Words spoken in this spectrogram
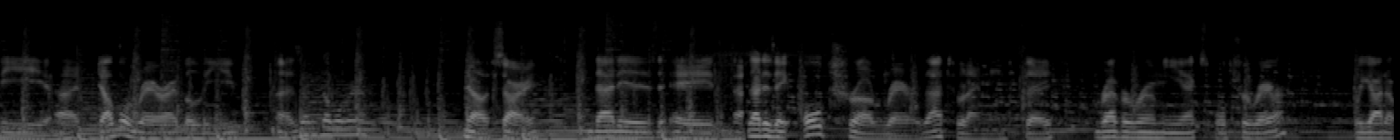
the uh, double rare, I believe. Uh, is that a double rare? No, sorry. That is a uh, that is a ultra rare. That's what I mean to say. Revavroom EX ultra rare. We got a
